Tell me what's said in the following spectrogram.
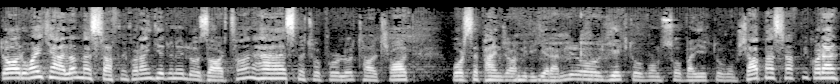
داروهایی که الان مصرف می‌کنن یه دونه لوزارتان هست متوپرولول tartrate قرص 50 میلی گرمی رو یک دوم صبح و یک دوم شب مصرف می‌کنن.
